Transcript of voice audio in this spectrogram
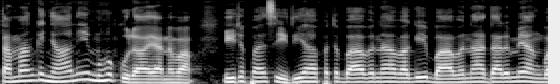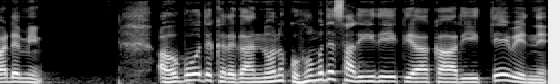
තමන්ගේ ඥානෙ මුහු කුරා යනවා. ඊට පස්සේ ඉරියාපත භාවනා වගේ භාවනා ධර්මයන් වඩමින් අවබෝධ කරගන්න ඕන කොහොමද ශරීරයේ ක්‍රියාකාරීත්වය වෙන්නේ?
